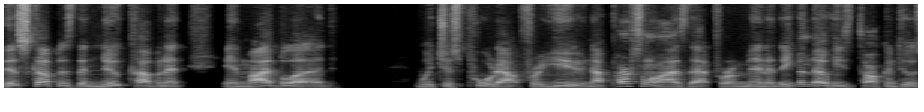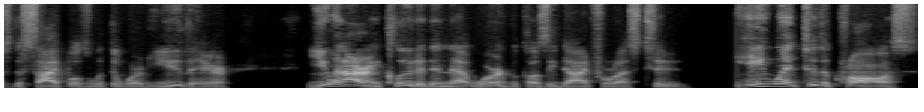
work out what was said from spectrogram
This cup is the new covenant in my blood which is poured out for you. Now, personalize that for a minute. Even though he's talking to his disciples with the word you there, you and I are included in that word because he died for us too. He went to the cross,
